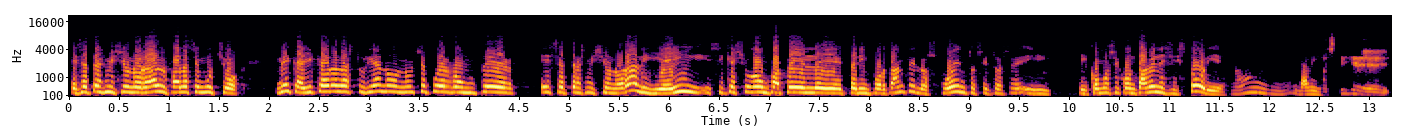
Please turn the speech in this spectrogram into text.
Esa transmisión oral, falase mucho, me caí que ahora el asturiano no se puede romper esa transmisión oral y ahí sí que juega un papel eh, importante los cuentos y, todo y, y, cómo se contaban las historias, ¿no, David? Así que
